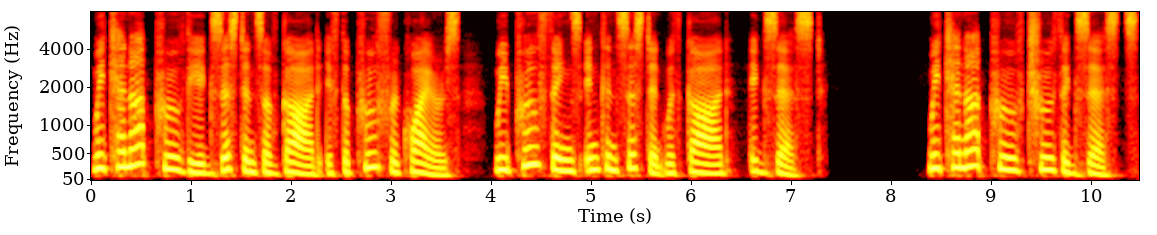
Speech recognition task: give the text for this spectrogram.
We cannot prove the existence of God if the proof requires we prove things inconsistent with God exist. We cannot prove truth exists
